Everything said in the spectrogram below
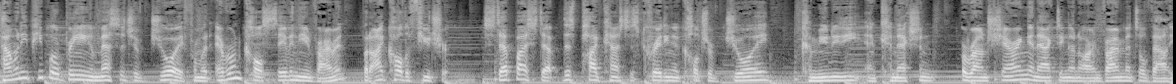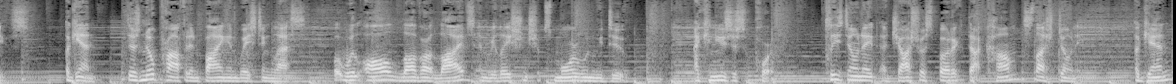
How many people are bringing a message of joy from what everyone calls saving the environment, but I call the future? Step by step, this podcast is creating a culture of joy, community, and connection around sharing and acting on our environmental values. Again, there's no profit in buying and wasting less, but we'll all love our lives and relationships more when we do. I can use your support. Please donate at joshuaspodek.com slash donate. Again,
